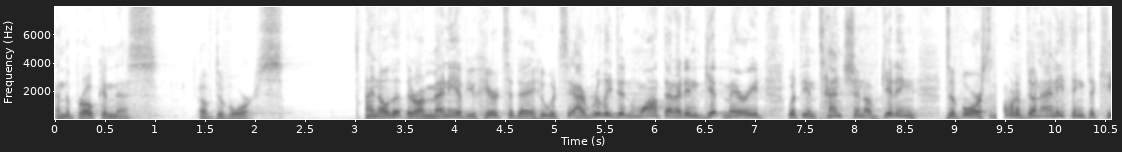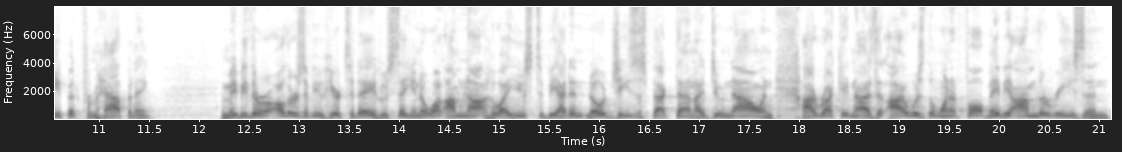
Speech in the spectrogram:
and the brokenness of divorce. I know that there are many of you here today who would say, I really didn't want that. I didn't get married with the intention of getting divorced, and I would have done anything to keep it from happening. And maybe there are others of you here today who say, you know what, I'm not who I used to be. I didn't know Jesus back then. I do now. And I recognize that I was the one at fault. Maybe I'm the reason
